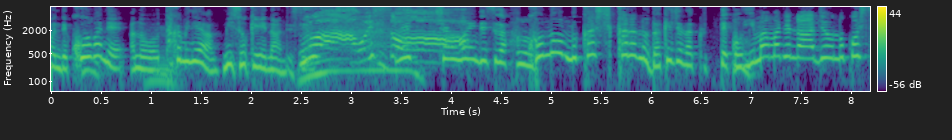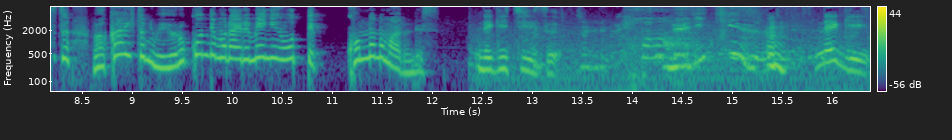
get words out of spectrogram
うんでここはねあの高見では味噌系なんですよ。うわー美味しそう。めっちゃうまいんですが、この昔からのだけじゃなくってこう今までの味を残しつつ若い人にも喜んでもらえるメニューをってこんなのもあるんですネギチーズ。ネギチーズ？うん。ネギ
